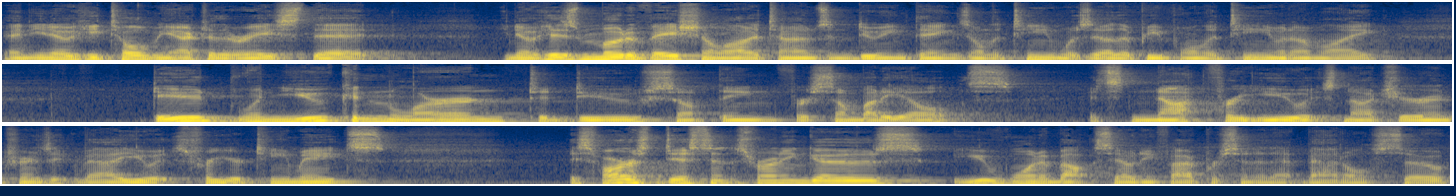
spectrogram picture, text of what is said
and you know he told me after the race that you know his motivation a lot of times in doing things on the team was the other people on the team, and I'm like, dude, when you can learn to do something for somebody else, it's not for you. It's not your intrinsic value. It's for your teammates. As far as distance running goes, you've won about 75% of that battle. So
